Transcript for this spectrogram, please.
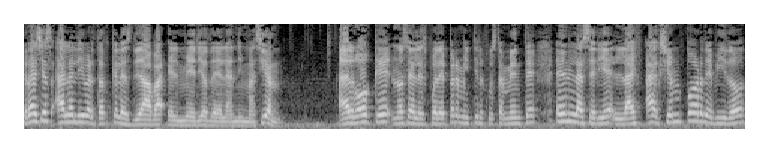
gracias a la libertad que les daba el medio de la animación. Algo que no se les puede permitir justamente en la serie live action por debido,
